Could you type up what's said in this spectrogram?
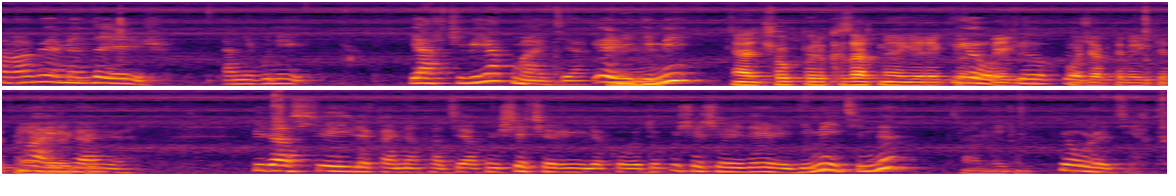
Ama bu hemen de erir. Yani bunu yağ gibi yakmayacak. Eridi mi? Yani çok böyle kızartmaya gerek yok. Yok, Bek- yok, yok. Ocakta bekletmeye Hayır, gerek yok. hayır. Biraz şeyle kaynatacak. bunu Şekeriyle koyduk. Bu şekeri de eridi mi içinde Anladım. yoğuracak.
